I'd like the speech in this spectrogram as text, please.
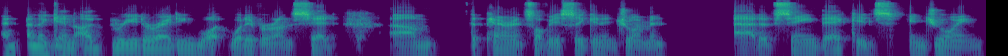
And and again, I'm reiterating what what everyone said. Um, the parents obviously get enjoyment out of seeing their kids enjoying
